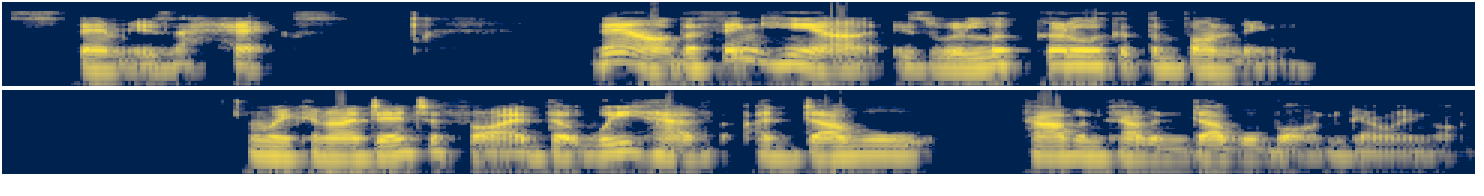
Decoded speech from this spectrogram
stem is a hex. Now, the thing here is we look, got to look at the bonding. And we can identify that we have a double carbon-carbon double bond going on.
